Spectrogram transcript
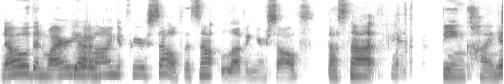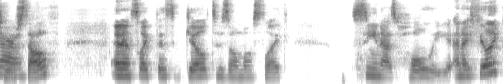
no, then why are you Yeah. allowing it for yourself? That's not loving yourself. That's not like being kind to yourself. And it's like this guilt is almost like seen as holy. And I feel like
